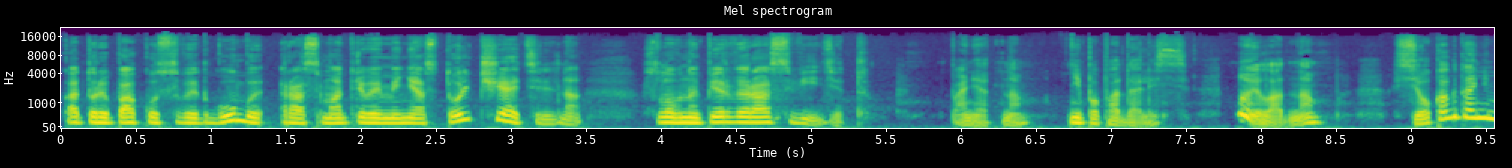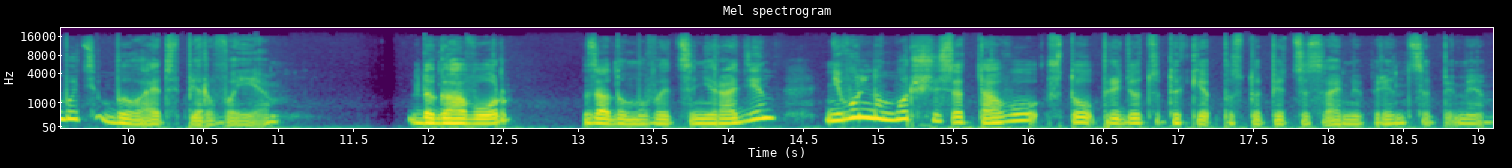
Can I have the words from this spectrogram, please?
который покусывает губы, рассматривая меня столь тщательно – словно первый раз видит. Понятно, не попадались. Ну и ладно, все когда-нибудь бывает впервые. Договор, задумывается Неродин, невольно морщусь от того, что придется таки поступиться своими принципами.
